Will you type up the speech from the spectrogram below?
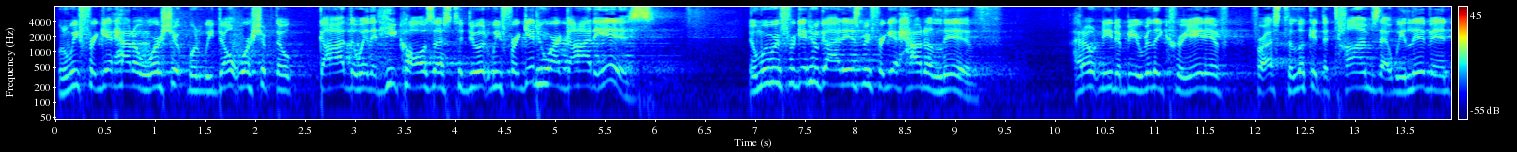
When we forget how to worship, when we don't worship the God the way that He calls us to do it, we forget who our God is. And when we forget who God is, we forget how to live. I don't need to be really creative for us to look at the times that we live in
